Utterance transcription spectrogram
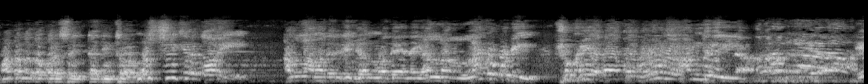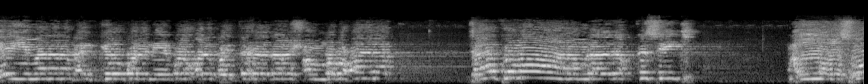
মাথা নত করে সেটা দিত। মুশ্রিকের করে আল্লাহ আমাদেরকে জন্ম দেয় নাই। আল্লাহ লাখ কোটি শুক্রিয়া আদায় করে বলুন, আলহামদুলিল্লাহ। এই ইমানানা ভাগ্যের উপরে নির্ভর করে প্রত্যেকের দ্বারা সম্ভব হয় না। যার প্রমাণ আমরা দেখতেছি আল্লাহ রসুল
